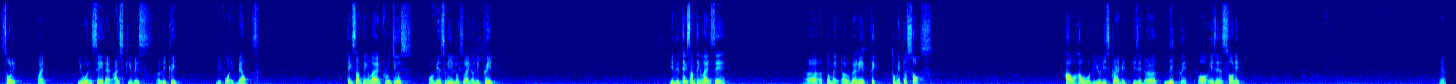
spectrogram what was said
solid, right? You won't say that ice cube is a liquid before it melts. Take something like fruit juice. Obviously, it looks like a liquid. If you take something like, say, uh, a, a very thick tomato sauce, how, how would you describe it? Is it a liquid or is it a solid? Yeah?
